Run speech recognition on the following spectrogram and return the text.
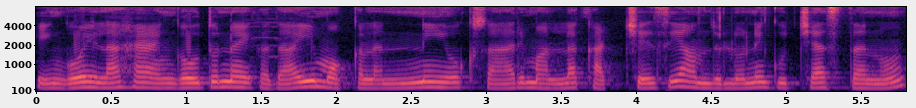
ఇంకో ఇలా హ్యాంగ్ అవుతున్నాయి కదా ఈ మొక్కలన్నీ ఒకసారి మళ్ళీ కట్ చేసి అందులోనే గుచ్చేస్తాను.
